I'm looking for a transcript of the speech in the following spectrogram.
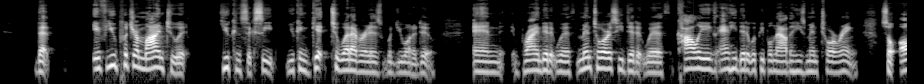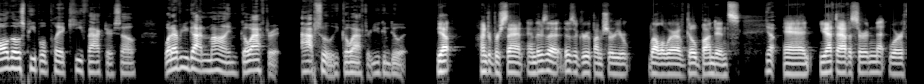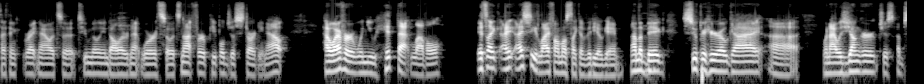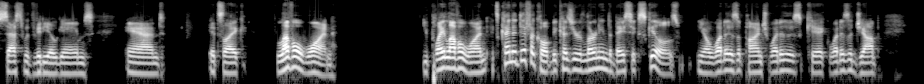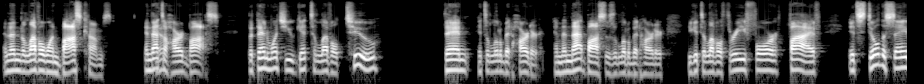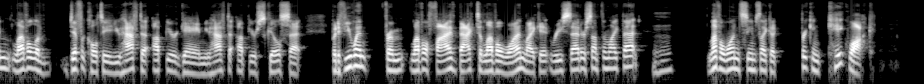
that if you put your mind to it, you can succeed. You can get to whatever it is what you want to do. And Brian did it with mentors, he did it with colleagues, and he did it with people now that he's mentoring. So all those people play a key factor. So whatever you got in mind, go after it. Absolutely, go after it. You can do it. Yep, hundred percent. And there's a there's a group I'm sure you're well aware of, GoBundance. Yep. And you have to have a certain net worth. I think right now it's a two million dollar net worth, so it's not for people just starting out. However, when you hit that level, it's like I, I see life almost like a video game. I'm a Mhm. big superhero guy. Uh, when I was younger, just obsessed with video games, and it's like level one you play level one it's kind of difficult because you're learning the basic skills you know what is a punch what is a kick what is a jump and then the level one boss comes and that's Yep. a hard boss. But then once you get to level two then it's a little bit harder and then that boss is a little bit harder. You get to level three four five it's still the same level of difficulty. You have to up your game you have to up your skill set but if you went from level five back to level one, like it reset or something like that, Mm-hmm. level one seems like a freaking cakewalk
